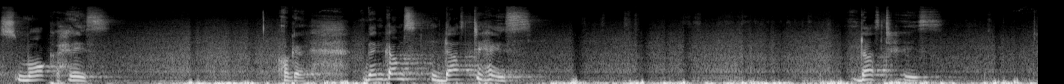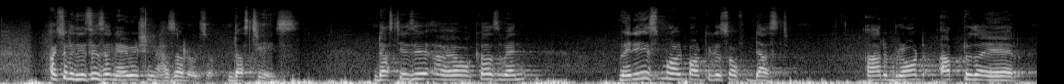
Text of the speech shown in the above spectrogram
smoke haze. Okay. Then comes dust haze. Dust haze. Actually this is an aviation hazard also dust haze. Dust haze uh, occurs when very small particles of dust are brought up to the air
